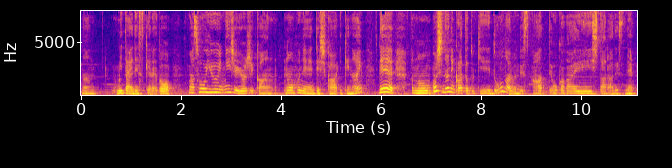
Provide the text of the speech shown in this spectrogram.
なんみたいですけれどまあ、そういう24時間の船でしか行けないであのもし何かあった時どうなるんですか？ってお伺いしたらですね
